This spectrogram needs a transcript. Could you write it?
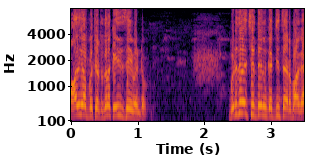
பாதுகாப்பு சட்டத்தில் கைது செய்ய வேண்டும். விடுதலை சிறுத்தைகள் கட்சி சார்பாக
